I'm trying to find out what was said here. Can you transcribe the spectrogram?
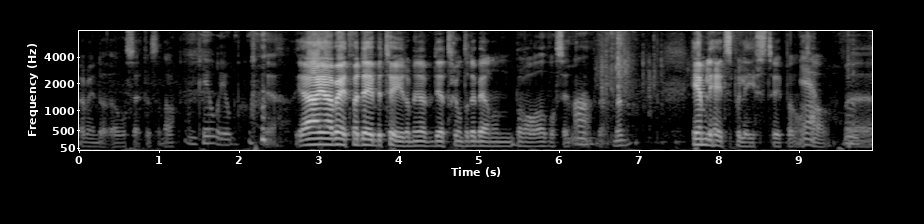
jag vet inte översättelsen där. Emporium. Ja. ja, jag vet vad det betyder men jag, jag tror inte det blir någon bra översättning. Ja. Men hemlighetspolis typ eller något Ja. här. Mm. Eh,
